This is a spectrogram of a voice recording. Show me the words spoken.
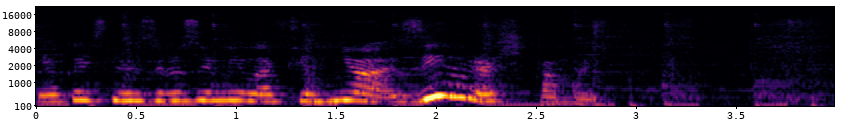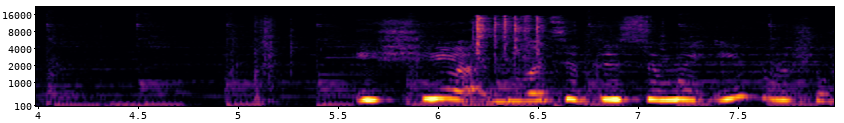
Якась незрозуміла фігня з іграшками. І ще 27 іграшок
